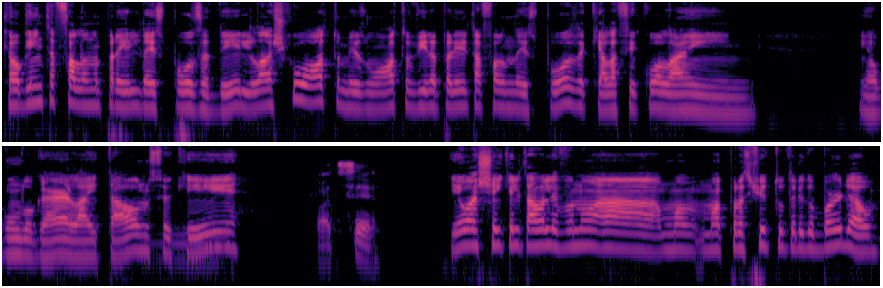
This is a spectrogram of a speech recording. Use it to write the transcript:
Que alguém tá falando para ele da esposa dele. Lá, acho que o Otto mesmo. O Otto vira para ele e tá falando da esposa, que ela ficou lá em em algum lugar lá e tal, não sei hum, o que. Pode ser. Eu achei que ele tava levando a, uma, uma prostituta ali do bordel.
